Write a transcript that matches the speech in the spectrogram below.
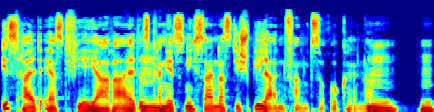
ist halt erst vier Jahre alt. Mhm. Es kann jetzt nicht sein, dass die Spiele anfangen zu ruckeln. Ne? Hm.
